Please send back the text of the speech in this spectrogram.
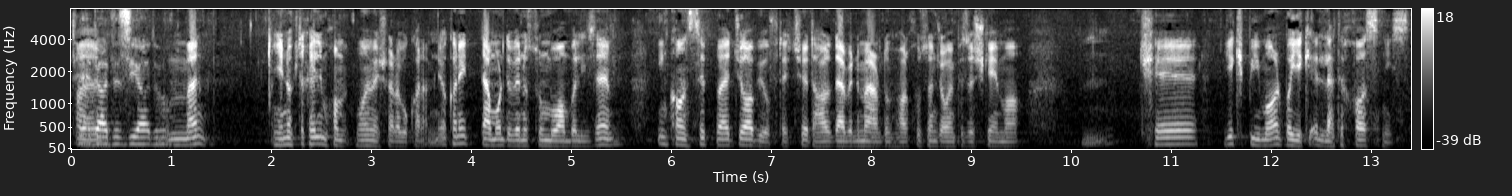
تعداد زیاد من یه نکته خیلی می‌خوام مهم اشاره بکنم. نگاه کنید در مورد venous thromboembolism این concept باید جا بیفته. چه حال در بین مردم حال خصوصا جامعه پزشکی ما که یک بیمار با یک علت خاص نیست.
